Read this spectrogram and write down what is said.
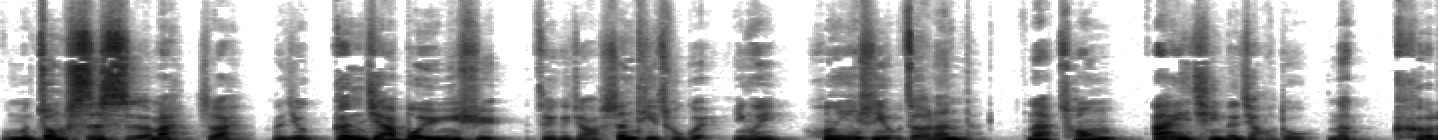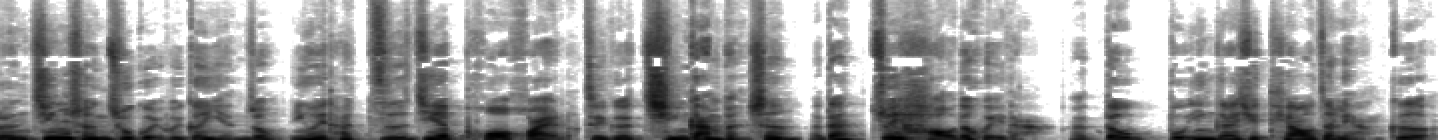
我们重事实嘛，是吧？那就更加不允许这个叫身体出轨，因为婚姻是有责任的。那从爱情的角度，那可能精神出轨会更严重，因为它直接破坏了这个情感本身。但最好的回答。呃，都不应该去挑这两个，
